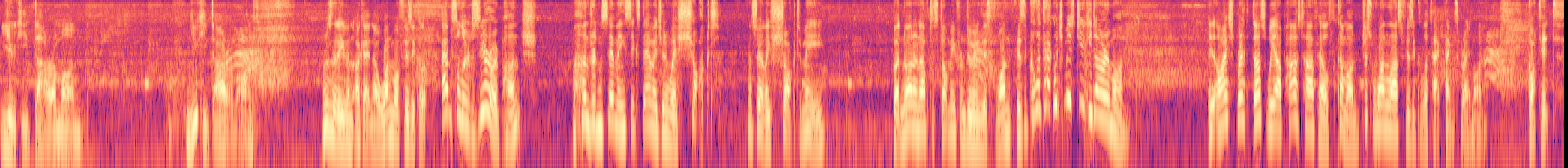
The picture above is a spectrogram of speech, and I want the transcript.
Yuki Daramon. Yuki Daramon. What is that even? Okay, no, one more physical. Absolute Zero Punch! 176 damage, and we're shocked. That certainly shocked me. But not enough to stop me from doing this one physical attack, which missed Yuki Daramon! The Ice Breath does? We are past half health. Come on, just one last physical attack, thanks, Greymon. Got it.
